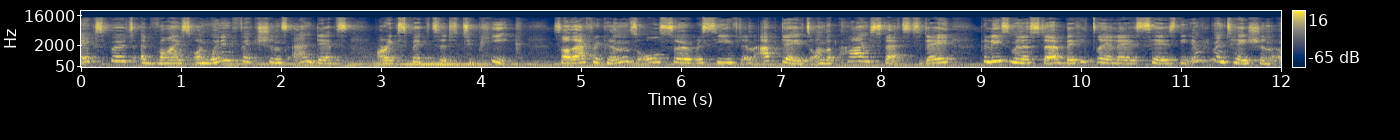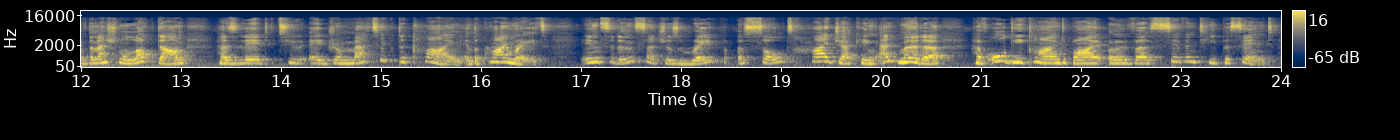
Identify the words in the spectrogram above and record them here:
expert advice on when infections and deaths are expected to peak. South Africans also received an update on the crime stats today. Police Minister Bheki Cele says the implementation of the national lockdown has led to a dramatic decline in the crime rate. Incidents such as rape, assault, hijacking, and murder have all declined by over 70%.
